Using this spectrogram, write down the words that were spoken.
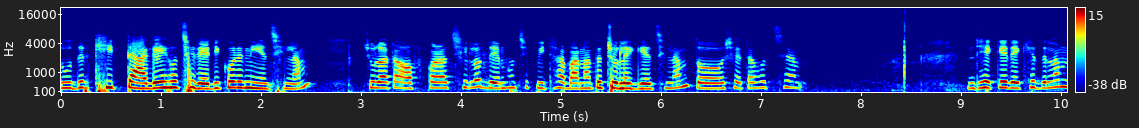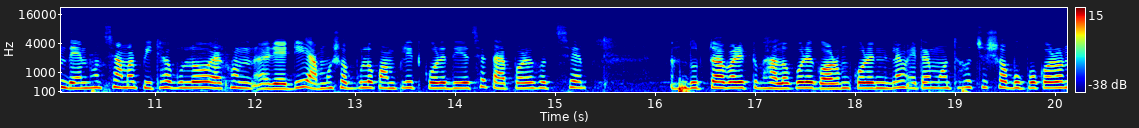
দুধের ক্ষীরটা আগেই হচ্ছে রেডি করে নিয়েছিলাম। চুলাটা অফ করা ছিল দেন হচ্ছে পিঠা বানাতে চলে গিয়েছিলাম। তো সেটা হচ্ছে ঢেকে রেখে দিলাম। দেন হচ্ছে আমার পিঠাগুলো এখন রেডি আম্মু সবগুলো কমপ্লিট করে দিয়েছে। তারপরে হচ্ছে দুধটা আবার একটু ভালো করে গরম করে নিলাম। এটার মধ্যে হচ্ছে সব উপকরণ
